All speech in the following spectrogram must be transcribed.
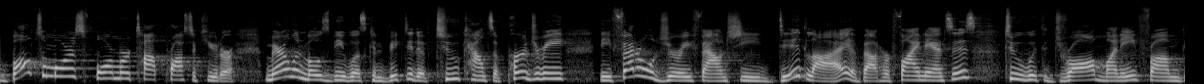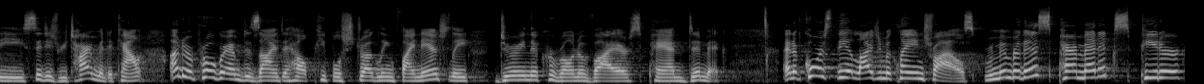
Baltimore's former top prosecutor, Marilyn Mosby, was convicted of two counts of perjury. The federal jury found she did lie about her finances to withdraw money from the city's retirement account under a program designed to help people struggling financially during the coronavirus pandemic. And of course, the Elijah McClain trials. Remember this? Paramedics Peter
